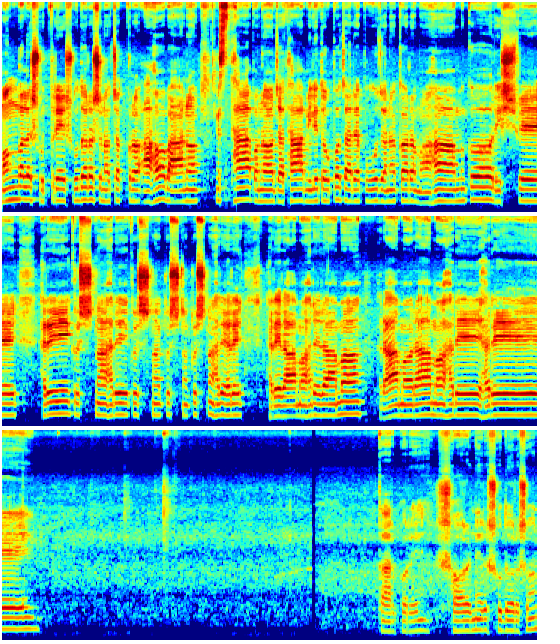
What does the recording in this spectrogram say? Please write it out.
मङ्गलसूत्रे सुदर्शनचक्र স্থান স্থাপন যথা মিলিত উপচার পূজন কর্মহম করিষ্বে হরে কৃষ্ণ হরে কৃষ্ণ কৃষ্ণ কৃষ্ণ হরে হরে হরে রাম হরে রাম রাম রাম হরে হরে তারপরে স্বর্ণের সুদর্শন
